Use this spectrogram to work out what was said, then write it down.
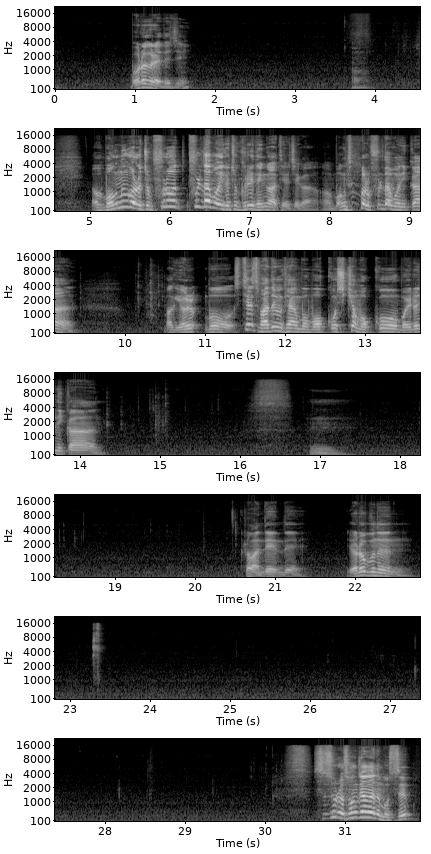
뭐라 그래야 되지? 어, 어, 먹는 걸로 좀 풀어 풀다 보니까 좀 그렇게 된것 같아요. 제가 어, 먹는 걸로 풀다 보니까 막 열 뭐 스트레스 받으면 그냥 뭐 먹고 시켜 먹고 뭐 이러니까 음 그럼 안 되는데 여러분은 스스로 성장하는 모습?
